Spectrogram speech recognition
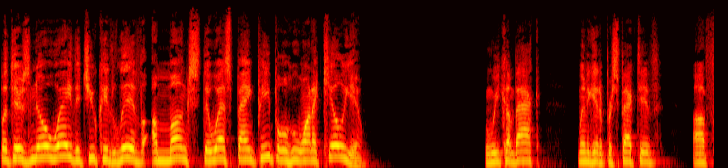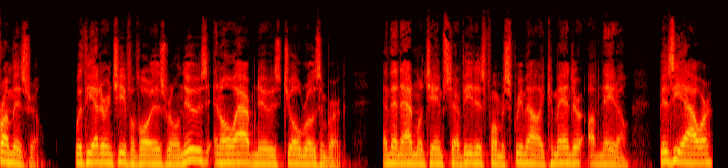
but there's no way that you could live amongst the West Bank people who want to kill you. When we come back, I'm going to get a perspective uh, from Israel with the editor in chief of All Israel News and All Arab News, Joel Rosenberg, and then Admiral James Stavridis, former Supreme Allied Commander of NATO. Busy hour.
